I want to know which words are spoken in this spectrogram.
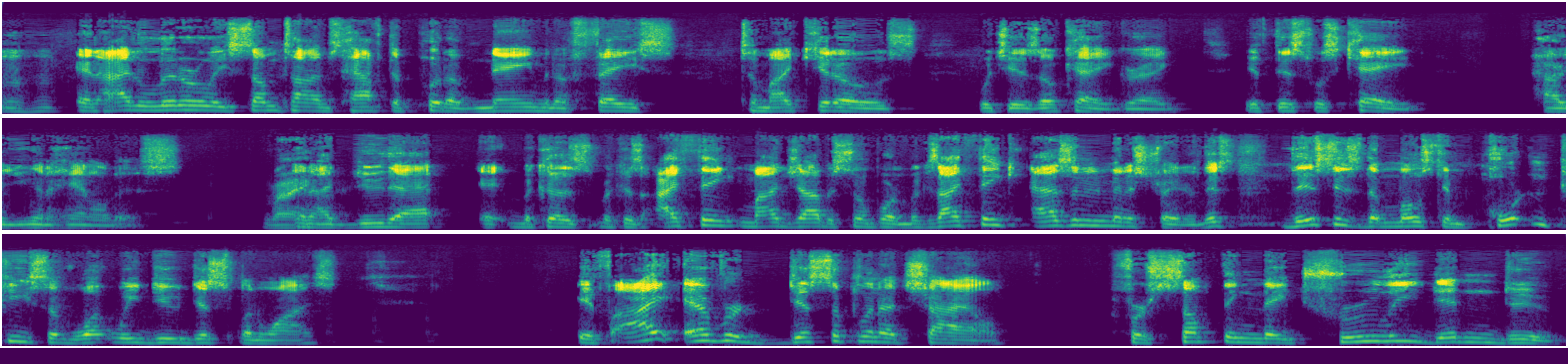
Mm-hmm. And I literally sometimes have to put a name and a face to my kiddos, which is okay, Greg, if this was Cade, how are you going to handle this? Right. And I do that because because I think my job is so important because I think as an administrator this this is the most important piece of what we do discipline wise. If I ever discipline a child for something they truly didn't do,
